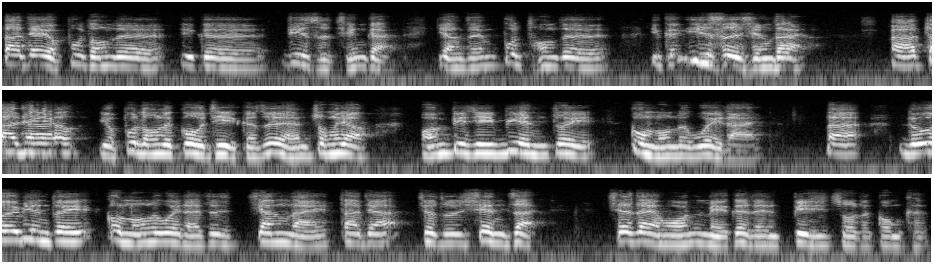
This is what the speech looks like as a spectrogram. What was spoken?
大家有不同的一个历史情感，养成不同的一个意识形态，啊，大家有不同的过去，可是很重要，我们必须面对共同的未来。那如何面对共同的未来？就是将来大家就是现在，现在我们每个人必须做的功课。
